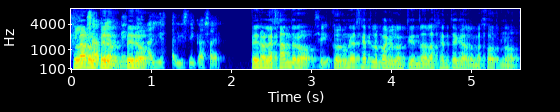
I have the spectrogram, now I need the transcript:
Claro, pero, pero... Hay estadísticas ahí. Pero Alejandro, con un ejemplo para que lo entienda la gente que a lo mejor no.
